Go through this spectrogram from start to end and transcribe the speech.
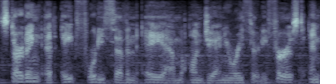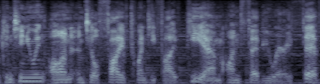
starting at 8.47 a.m. on January 31st and continuing on until 5.25 p.m. on February 5th,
